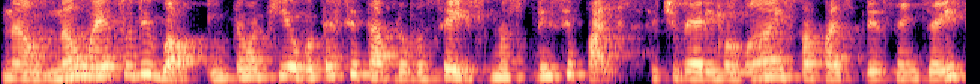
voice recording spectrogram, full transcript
Não, não é tudo igual. Então, aqui eu vou até citar para vocês umas principais. Se tiverem mamães, papais presentes aí,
